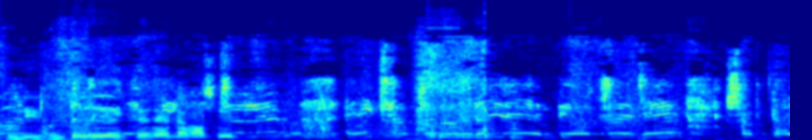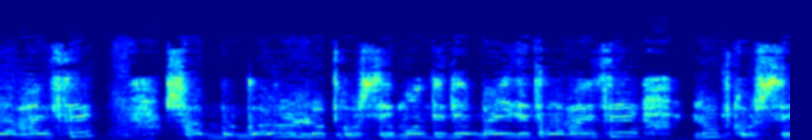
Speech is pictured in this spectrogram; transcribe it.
চুরি হইতেছে। চুরি হইতেছে ডাকাতি এই ছাত্র নামদারিরা এমপি হোস্টেলে যে সব তালা ভাঙছে সব লুট করছে। মন্ত্রীদের বাড়িতে তালা ভাঙছে লুট করছে।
